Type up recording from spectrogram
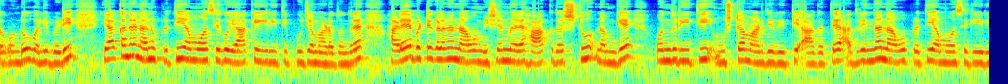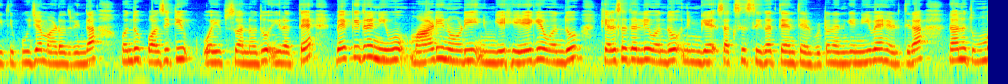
ತಗೊಂಡು ಹೊಲಿಬೇಡಿ. ಯಾಕಂದರೆ ನಾನು ಪ್ರತಿ ಅಮಾವಾಸ್ಯೆಗೂ ಯಾಕೆ ಈ ರೀತಿ ಪೂಜೆ ಮಾಡೋದು ಅಂದರೆ, ಹಳೆ ಬಟ್ಟೆಗಳನ್ನು ನಾವು ಮಿಷನ್ ಮೇಲೆ ಹಾಕಿದಷ್ಟು ನಮಗೆ ಒಂದು ರೀತಿ ಮುಷ್ಟ ಮಾಡಿದ ರೀತಿ ಆಗುತ್ತೆ. ಅದರಿಂದ ನಾವು ಪ್ರತಿ ಅಮಾವಾಸ್ಯೆಗೆ ಈ ರೀತಿ ಪೂಜೆ ಮಾಡೋದ್ರಿಂದ ಒಂದು ಪಾಸಿಟಿವ್ ವೈಬ್ಸ್ ಅನ್ನೋದು ಇರುತ್ತೆ. ಬೇಕಿದ್ರೆ ನೀವು ಮಾಡಿ ನೋಡಿ ನಿಮಗೆ ಹೇಗೆ ಒಂದು ಕೆಲಸದಲ್ಲಿ ಒಂದು ನಿಮಗೆ ಸಕ್ಸಸ್ ಸಿಗತ್ತೆ ಅಂತ ಹೇಳ್ಬಿಟ್ಟು ನನಗೆ ನೀವೇ ಹೇಳ್ತೀರಾ? ನಾನು ತುಂಬ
